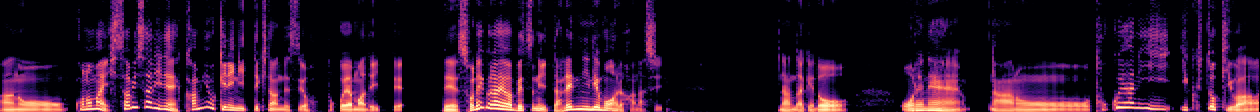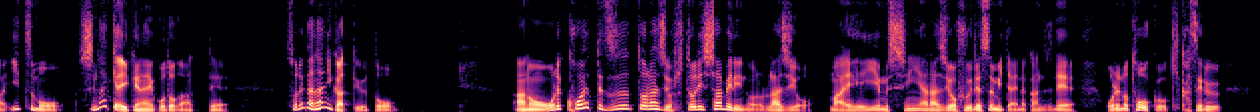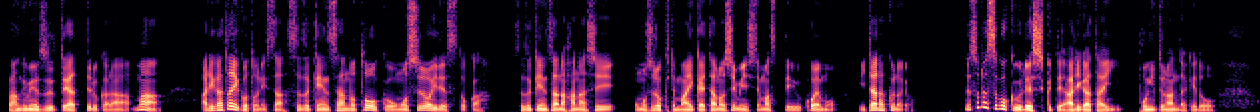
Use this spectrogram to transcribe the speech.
あのこの前久々にね、髪を切りに行ってきたんですよ。床屋まで行って。で、それぐらいは別に誰にでもある話。なんだけど、俺ね、あのー床屋に行くときはいつもしなきゃいけないことがあって、それが何かっていうと、あの、俺こうやってずっとラジオ、一人喋りのラジオ、まあ AM 深夜ラジオ風ですみたいな感じで、俺のトークを聞かせる番組をずっとやってるから、まあ、ありがたいことにさ、鈴賢さんのトーク面白いですとか、鈴賢さんの話面白くて毎回楽しみにしてますっていう声もいただくのよ。で、それはすごく嬉しくてありがたいポイントなんだけど、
